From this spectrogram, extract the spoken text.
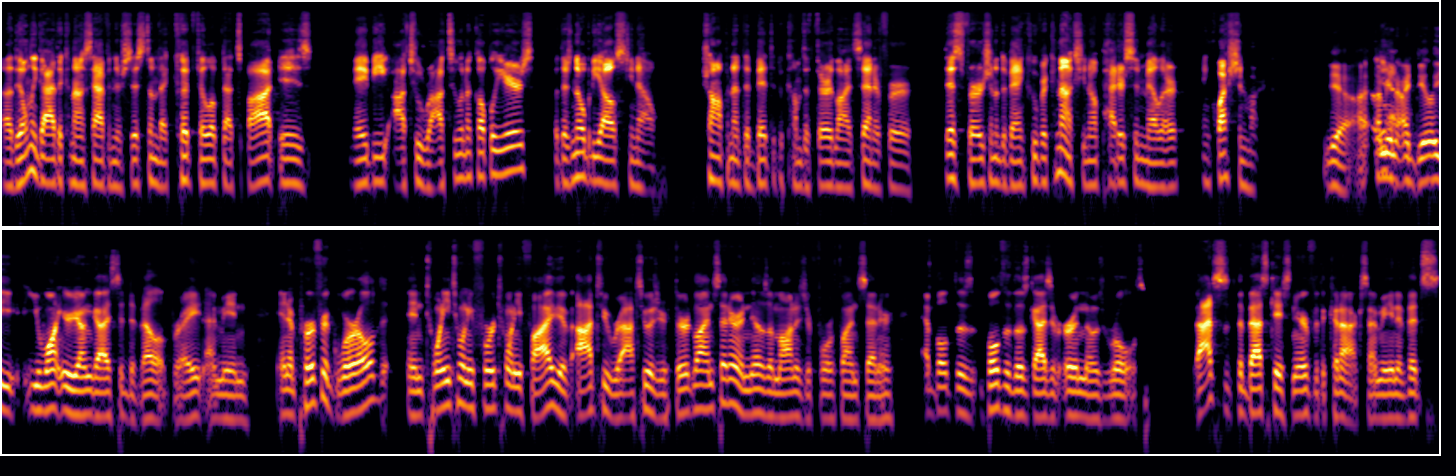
uh, the only guy the Canucks have in their system that could fill up that spot is maybe Aatu Räty in a couple years, but there's nobody else, you know, chomping at the bit to become the third line center for this version of the Vancouver Canucks, you know, Pettersson Miller, and question mark. Yeah, I, I mean, ideally, you want your young guys to develop, right? I mean, in a perfect world, in 2024 25, you have Aatu Räty as your third line center and Nils Aman as your fourth line center. And both those both of those guys have earned those roles. That's the best case scenario for the Canucks. I mean, if it's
